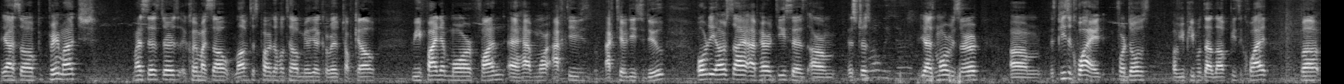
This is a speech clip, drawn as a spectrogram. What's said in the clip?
yeah, so pretty much, my sisters, including myself, love this part of the hotel, Melia Carib Tropical. We find it more fun and have more activities activities to do. Over the other side I at Paradisus, um, it's just More yeah, it's more reserved. Um, it's peace and quiet for those of you people that love peace and quiet. But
